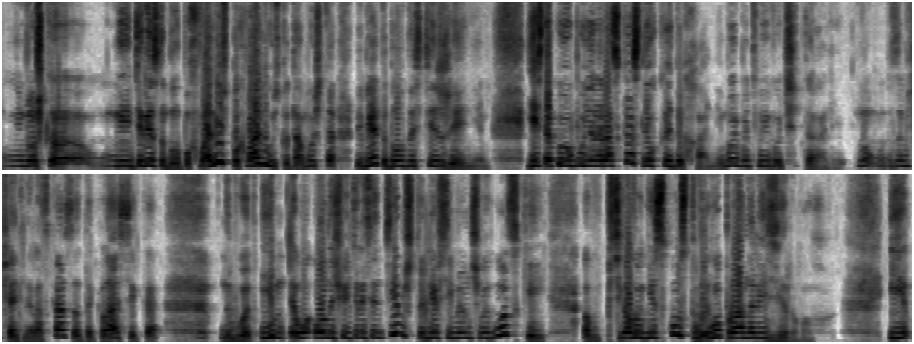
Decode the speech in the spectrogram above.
немножко, э, мне интересно было, похвалюсь, похвалюсь, потому что для меня это было достижением. Есть такой у Бунина рассказ «Легкое дыхание». Может быть, вы его читали. Ну, замечательный рассказ, это классика. Вот. И он, еще интересен тем, что Лев Семенович Выгодский в психологии искусства его проанализировал. И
